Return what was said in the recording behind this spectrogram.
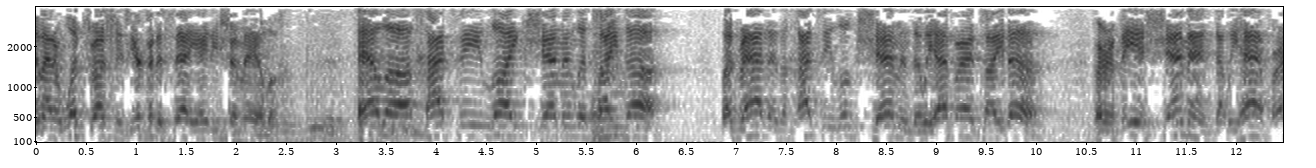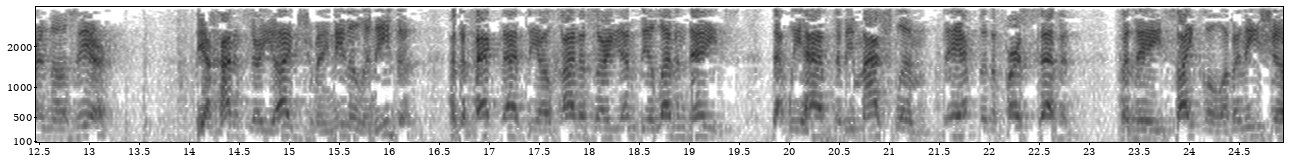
No matter what drushes, you're going to say Edi Shemelach. Ela chatzi like shemen l'taida. But rather, the chatzi looks shemen that we have for our taida. Or Rabbiya shemen that we have for our nazir. The achadasar yayim shemenida l'nida. And the fact that the achadasar yayim, the 11 days that we have to be mashlim after the first seven, for the cycle of Anisha,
